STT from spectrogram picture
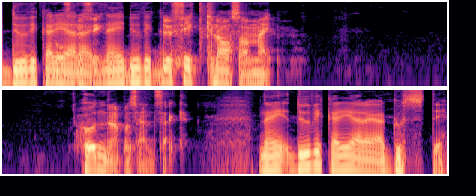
Du vikarierar. du fick, nej, du, vik- du fick Klas av mig. 100 procent säker. nej, du vikarierar i augusti.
